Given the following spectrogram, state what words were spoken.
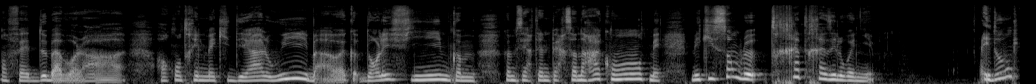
en fait, de bah voilà, rencontrer le mec idéal, oui, bah ouais, dans les films, comme, comme certaines personnes racontent, mais, mais qui semble très très éloigné. Et donc,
